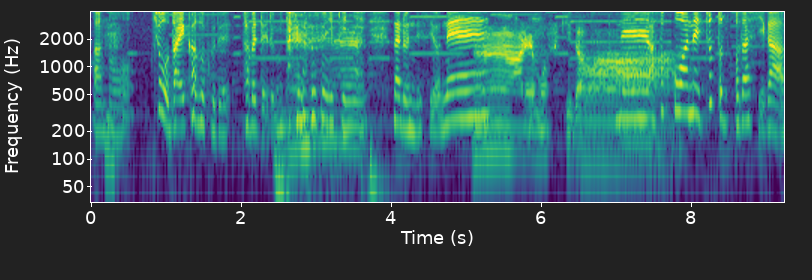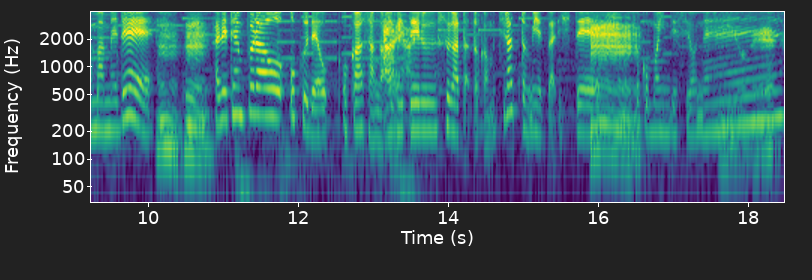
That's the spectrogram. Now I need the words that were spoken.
あの、超大家族で食べてるみたいなね雰囲気になるんですようね。んあれも好きだわねあそこはねちょっとお出汁が甘めで。うんうんあれ天ぷらを奥でおお母さんが揚げてる姿とかもちらっと見えたりして、うんそこもいいんですよね。いいよね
